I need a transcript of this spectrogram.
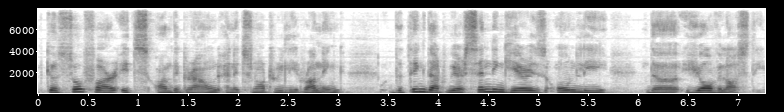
Because so far it's on the ground and it's not really running. The thing that we are sending here is only the yaw velocity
